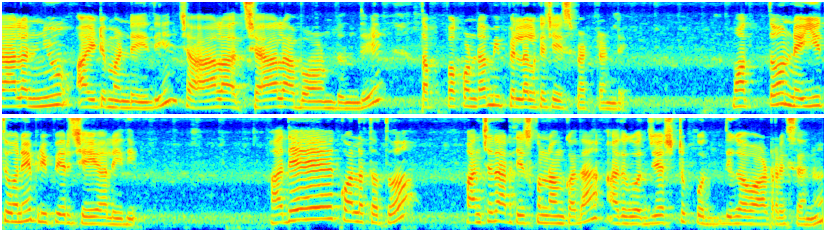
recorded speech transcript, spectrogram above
చాలా న్యూ ఐటమ్ అండి ఇది. చాలా చాలా బాగుంటుంది. తప్పకుండా మీ పిల్లలకి చేసి పెట్టండి. మొత్తం నెయ్యితోనే ప్రిపేర్ చేయాలి ఇది. అదే కొలతతో పంచదార తీసుకున్నాం కదా అది జస్ట్ కొద్దిగా వాటర్ వేసాను.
